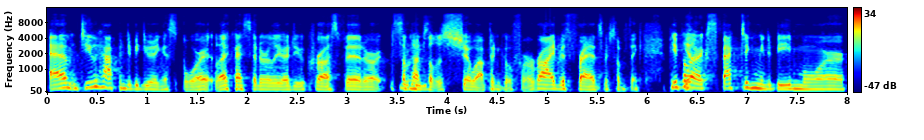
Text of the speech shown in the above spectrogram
am do happen to be doing a sport, like I said earlier, I do CrossFit, or sometimes mm-hmm. I'll just show up and go for a ride with friends or something. People are expecting me to be more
